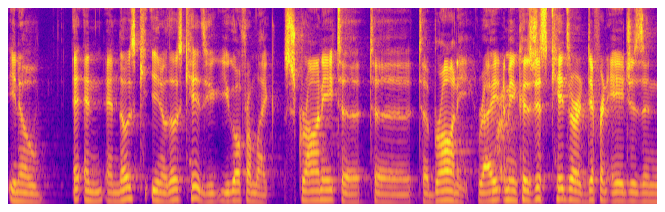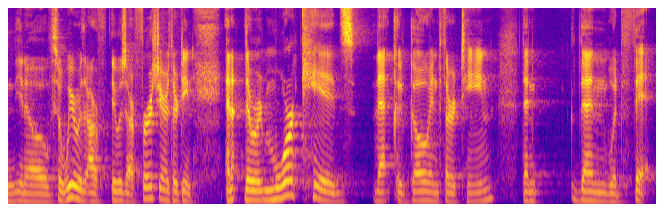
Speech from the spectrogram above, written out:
you know and and those you know those kids you, you go from like scrawny to to to brawny right, i mean because just kids are at different ages and you know so we were our it was our first year in 13 and there were more kids that could go in 13 than than would fit.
